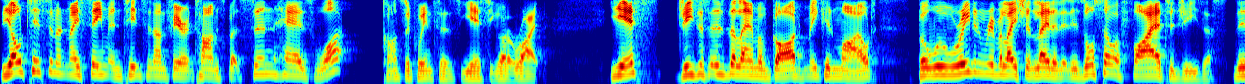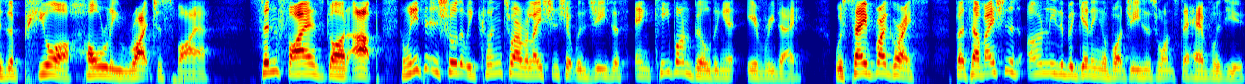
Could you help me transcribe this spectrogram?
The Old Testament may seem intense and unfair at times, but sin has what? Consequences. Yes, you got it right. Yes, Jesus is the Lamb of God, meek and mild, but we'll read in Revelation later that there's also a fire to Jesus. There's a pure, holy, righteous fire. Sin fires God up, and we need to ensure that we cling to our relationship with Jesus and keep on building it every day. We're saved by grace, but salvation is only the beginning of what Jesus wants to have with you.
